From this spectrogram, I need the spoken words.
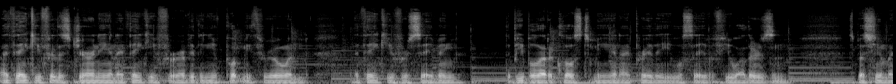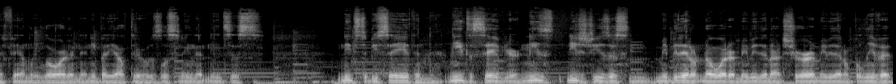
I thank you for this journey and I thank you for everything you've put me through and I thank you for saving the people that are close to me and I pray that you will save a few others and especially in my family, Lord, and anybody out there who's listening that needs this needs to be saved and needs a savior, needs needs Jesus and maybe they don't know it or maybe they're not sure or maybe they don't believe it.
